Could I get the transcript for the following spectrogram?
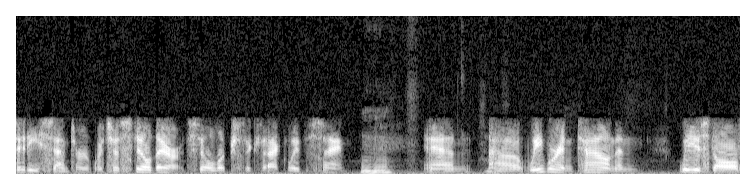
City Center, which is still there. It still looks exactly the same. hmm and uh, we were in town and we used to all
